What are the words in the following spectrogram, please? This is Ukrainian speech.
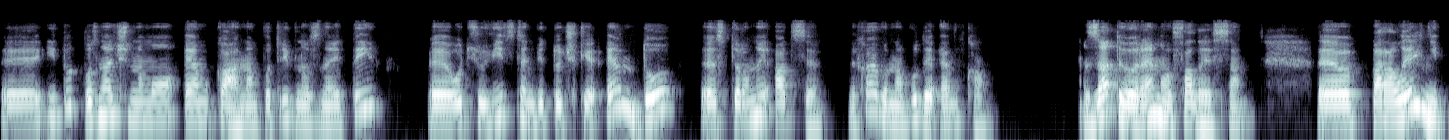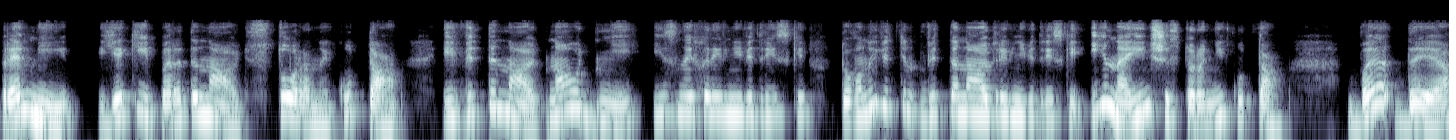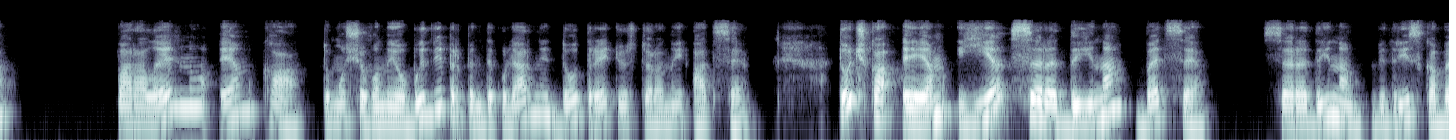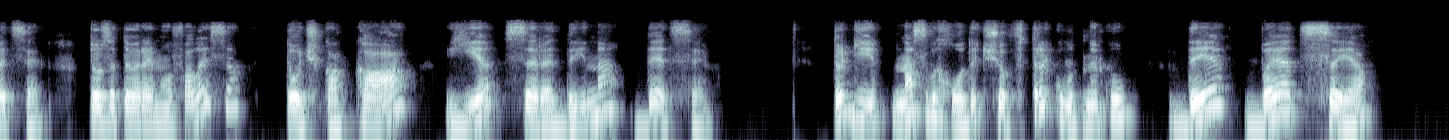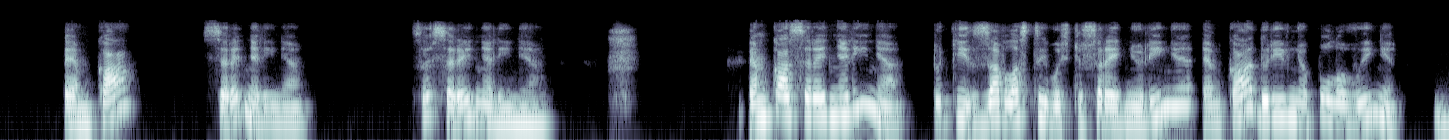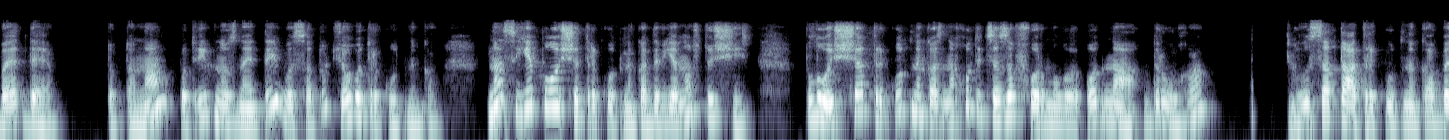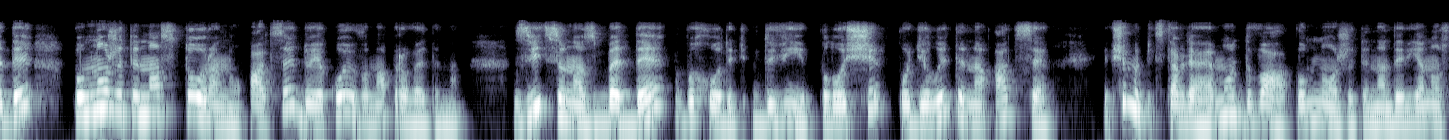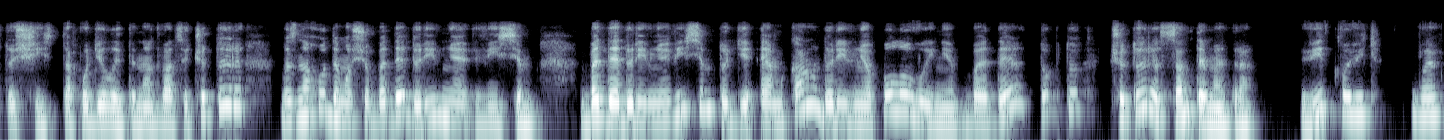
Е, І тут позначимо МК. Нам потрібно знайти е, оцю відстань від точки М до е, сторони АЦ. Нехай вона буде МК. За теоремою Фалеса, паралельні прямі, які перетинають сторони кута і відтинають на одній із них рівні відрізки, то вони відтинають рівні відрізки і на іншій стороні кута. БД паралельно МК, тому що вони обидві перпендикулярні до третьої сторони АЦ. Точка М є середина БЦ, середина відрізка БЦ. То за теоремою Фалеса точка К є середина ДЦ. Тоді в нас виходить, що в трикутнику ДБЦ МК середня лінія. Це середня лінія. МК середня лінія, тоді за властивостю середньої лінії МК дорівнює половині БД. Тобто нам потрібно знайти висоту цього трикутника. У нас є площа трикутника 96. Площа трикутника знаходиться за формулою 1 друга. Висота трикутника БД помножити на сторону АЦ, до якої вона проведена. Звідси у нас BD виходить дві площі поділити на АЦ. Якщо ми підставляємо 2 помножити на 96 та поділити на 24, ми знаходимо, що БД дорівнює 8. БД дорівнює 8, тоді МК дорівнює половині БД, тобто 4 см. Відповідь В.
